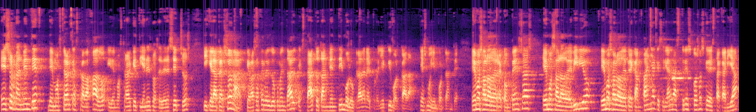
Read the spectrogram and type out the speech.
eso es realmente demostrar que has trabajado y demostrar que tienes los deberes hechos y que la persona que vas a hacer el documental está totalmente involucrada en el proyecto y volcada. Es muy importante. Hemos hablado de recompensas, hemos hablado de vídeo, hemos hablado de pre-campaña, que serían las tres cosas que destacaría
